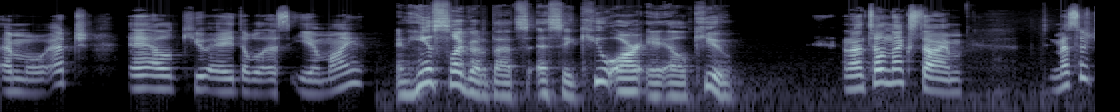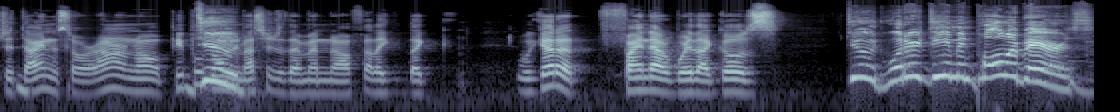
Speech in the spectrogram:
M O H A L Q A S S E M I. and he is Sagar, that's S A Q R A L Q. And until next time, message a dinosaur. I don't know. People Dude. don't message them enough. Like, like, we gotta find out where that goes. Dude, what are demon polar bears?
